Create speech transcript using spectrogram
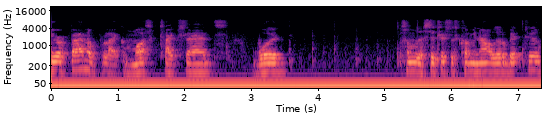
You're a fan of like musk type scents, wood, some of the citrus is coming out a little bit too.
